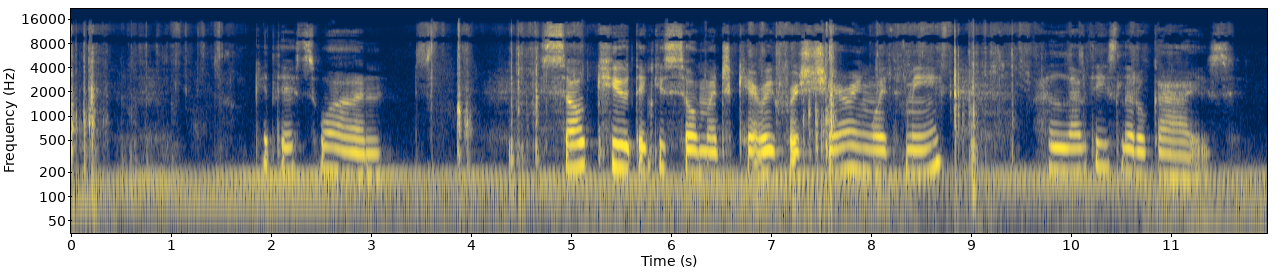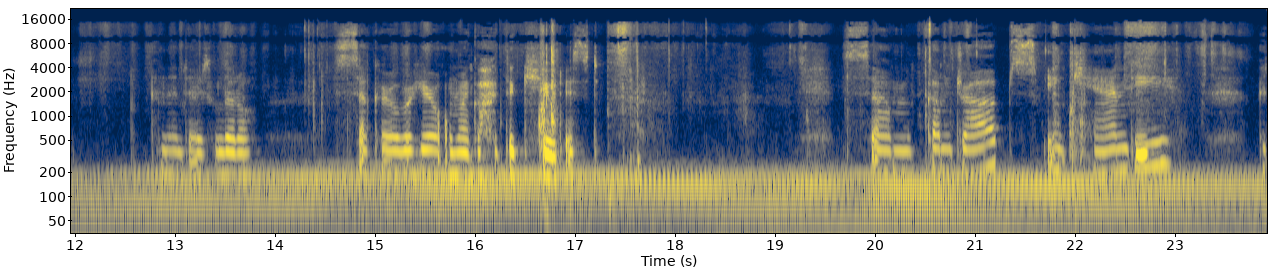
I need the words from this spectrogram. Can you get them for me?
Look at this one. so cute. Thank you so much, Kari, for sharing with me. I love these little guys. And then there's a little sucker over here. Oh my god, the cutest. Some gumdrops and candy. A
